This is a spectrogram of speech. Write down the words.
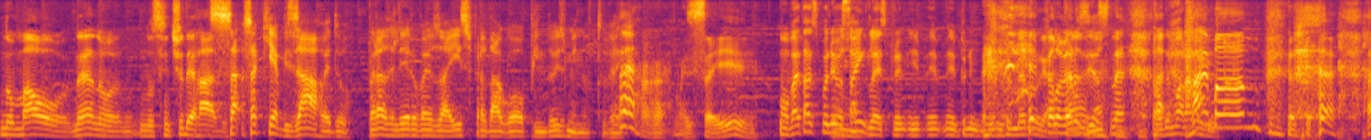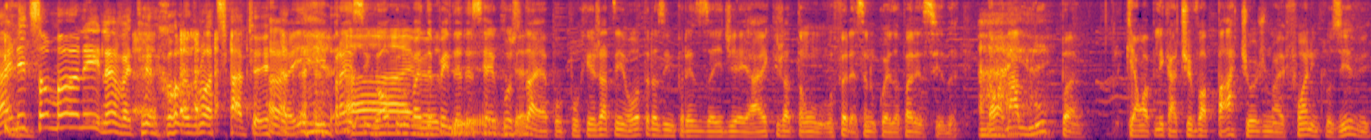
no mal, né? No, no sentido errado. Sa- Sabe o que é bizarro, Edu? O brasileiro vai usar isso pra dar golpe em dois minutos, velho. É, mas isso aí. Bom, vai estar disponível só em inglês em, em- em prim- em primeiro lugar. Pelo menos Então, isso, né? Vai demorar Hi, um mom! I need some money! Né? Vai ter rolando no WhatsApp Ah, e e pra esse golpe não Ai, vai depender Deus, desse recurso da Apple, porque já tem outras empresas aí de AI que já estão oferecendo coisa parecida. Ó, na Lupa, que é um aplicativo à parte hoje no iPhone, inclusive,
